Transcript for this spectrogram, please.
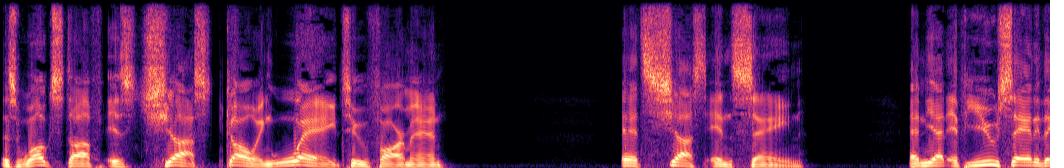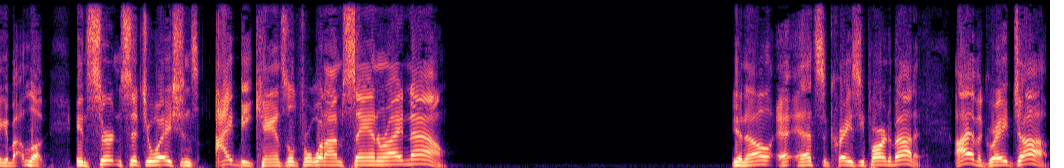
This woke stuff is just going way too far, man. It's just insane. And yet, if you say anything about, look, in certain situations, I'd be canceled for what I'm saying right now. You know, that's the crazy part about it. I have a great job.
